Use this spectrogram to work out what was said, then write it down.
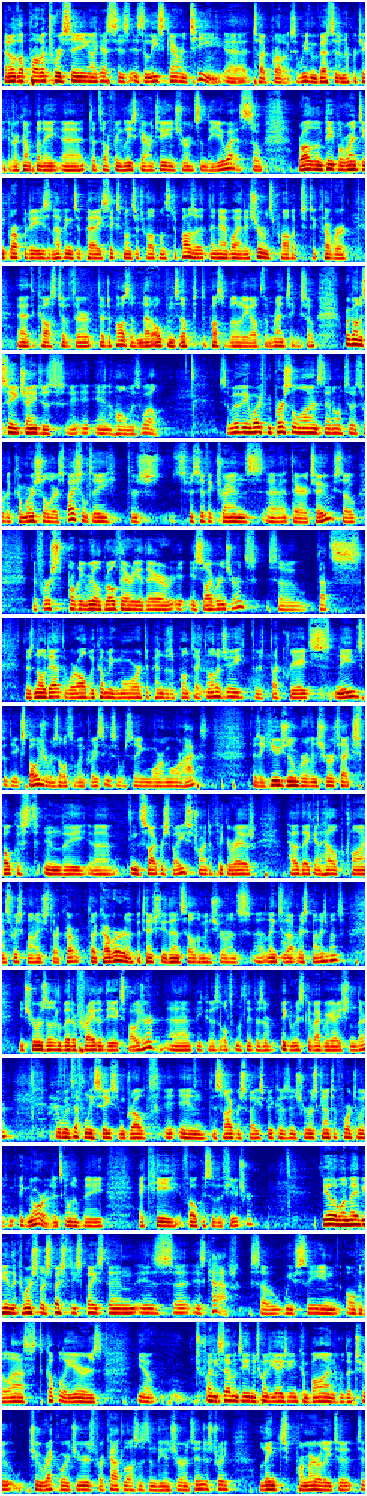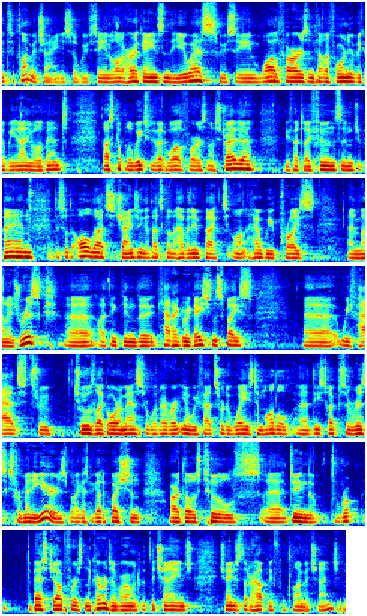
Another product we're seeing, I guess, is, is the lease guarantee uh, type product. So we've invested in a particular company uh, that's offering lease guarantee insurance in the US. So rather than people renting properties and having to pay six months or 12 months deposit, they now buy an insurance product to cover uh, the cost of their, their deposit. And that opens up the possibility of them renting. So we're going to see changes in, in home as well. So moving away from personal lines then onto sort of commercial or specialty, there's specific trends uh, there too. So the first probably real growth area there is cyber insurance. So that's there's no doubt that we're all becoming more dependent upon technology. There's, that creates needs, but the exposure is also increasing. So we're seeing more and more hacks. There's a huge number of insurtechs focused in the uh, in the cyberspace, trying to figure out how they can help clients risk manage their, co- their cover and potentially then sell them insurance uh, linked to that risk management. Insurers are a little bit afraid of the exposure uh, because ultimately there's a big risk of aggregation there. But we'll definitely see some growth in, the cyberspace because insurers can't afford to ignore it. It's going to be a key focus of the future. The other one, maybe in the commercial or specialty space, then is uh, is cat. So we've seen over the last couple of years you know, 2017 and 2018 combined were the two, two record years for cat losses in the insurance industry, linked primarily to, to, to, climate change. So we've seen a lot of hurricanes in the US, we've seen wildfires in California becoming an annual event. Last couple of weeks we've had wildfires in Australia, we've had typhoons in Japan. So all that's changing, and that's going to have an impact on how we price and manage risk. Uh, I think in the cat aggregation space, uh, we've had through tools like RMS or whatever, you know, we've had sort of ways to model uh, these types of risks for many years. But I guess we got a question: Are those tools uh, doing the, the best job for us in the current environment with the change changes that are happening from climate change.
